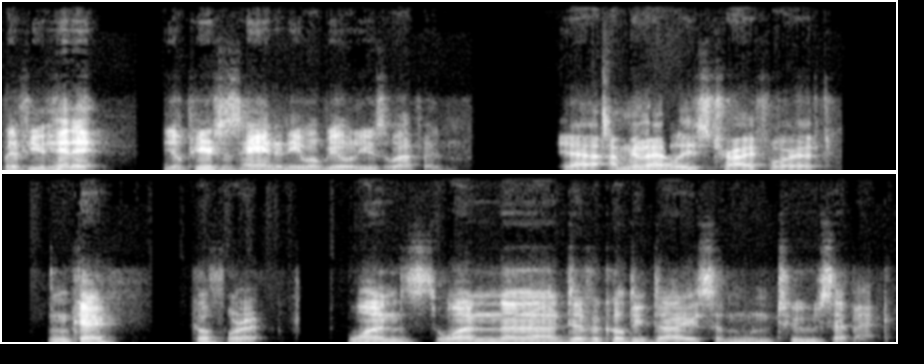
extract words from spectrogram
But if you hit it, you'll pierce his hand and he won't be able to use a weapon. Yeah, I'm gonna at least try for it. Okay, go for it. One's one uh, difficulty dice and two setback.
